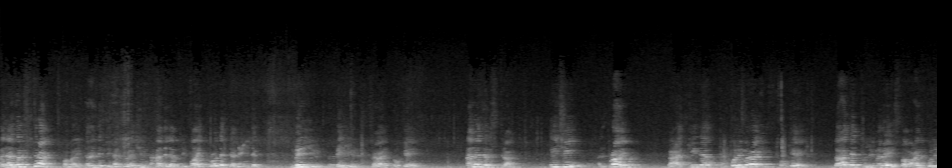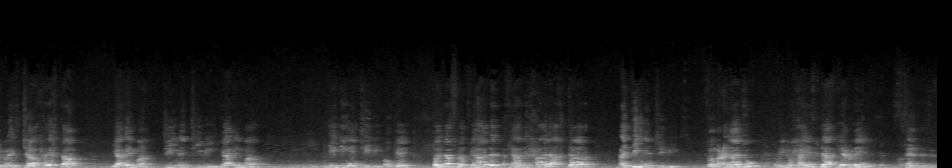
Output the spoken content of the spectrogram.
another strand طبعا أنت عندك denaturation هذا ال amplified product يعني عندك مليون بليون strand okay؟ another strand يجي ال primer بعد كده ال polymerase okay؟ بعد ال polymerase طبعا ال polymerase جاء حيختار يا إما dNTP يا إما دي دي ان تي بي أوكي؟ فلنفرض في هذا في هذه الحالة أختار ال dNTP فمعناته إنه حيبدأ يعمل synthesis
